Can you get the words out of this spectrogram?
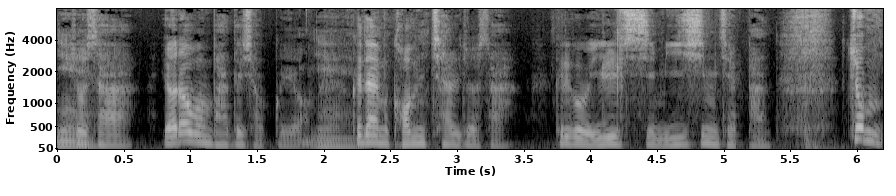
예. 조사 여러 번 받으셨고요. 예. 그다음에 검찰 조사 그리고 1심, 2심 재판 좀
